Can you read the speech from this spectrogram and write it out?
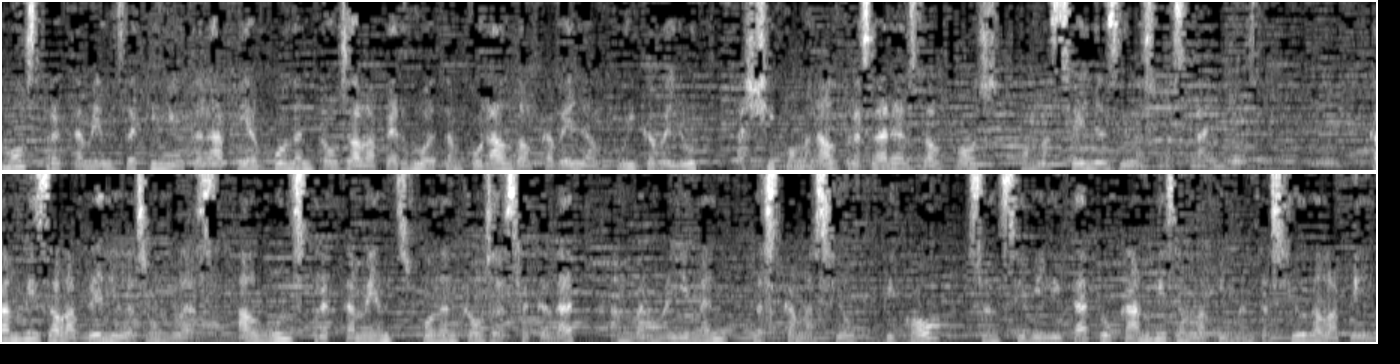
molts tractaments de quimioteràpia poden causar la pèrdua temporal del cabell al cuir cabellut, així com en altres àrees del cos, com les celles i les pestanyes. Canvis a la pell i les ungles. Alguns tractaments poden causar sequedat, envermelliment, descamació, picor, sensibilitat o canvis en la pigmentació de la pell.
